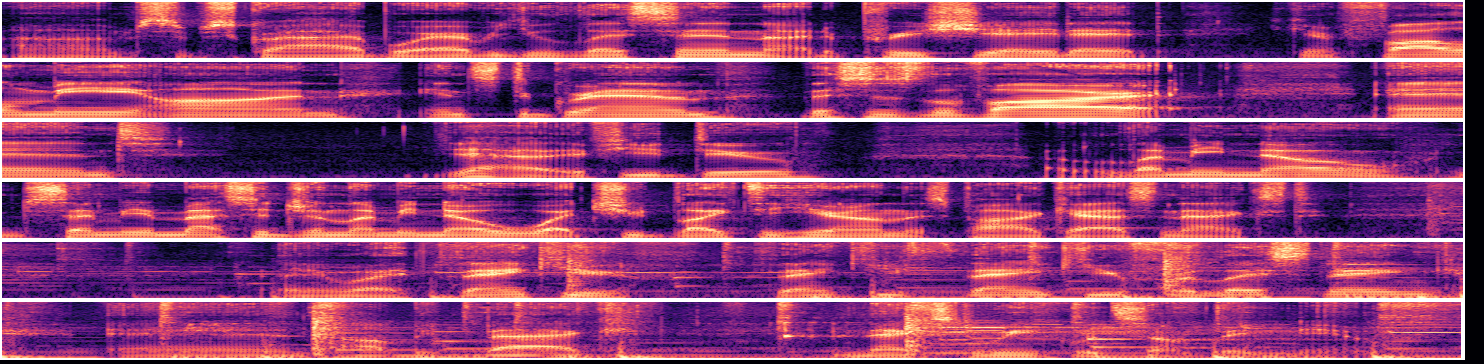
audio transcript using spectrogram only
um, subscribe wherever you listen. I'd appreciate it. You can follow me on Instagram. This is LeVar. And yeah, if you do, let me know. Send me a message and let me know what you'd like to hear on this podcast next. Anyway, thank you. Thank you. Thank you for listening. And I'll be back next week with something new.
